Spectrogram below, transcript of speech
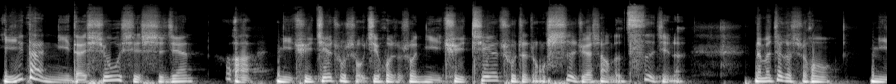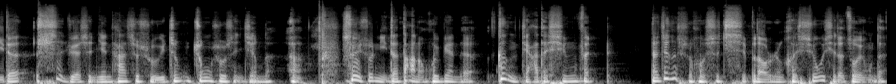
一旦你的休息时间啊，你去接触手机，或者说你去接触这种视觉上的刺激呢，那么这个时候你的视觉神经它是属于中中枢神经的啊，所以说你的大脑会变得更加的兴奋，那这个时候是起不到任何休息的作用的。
